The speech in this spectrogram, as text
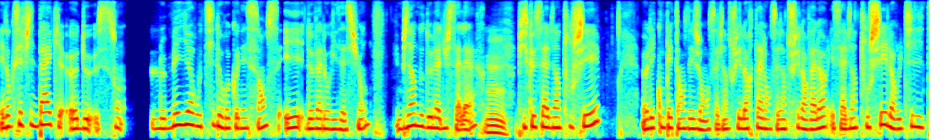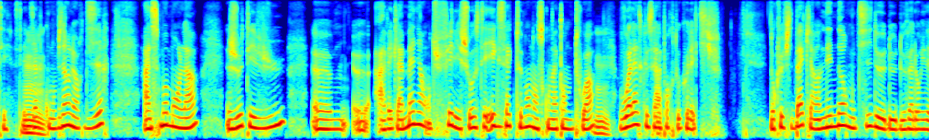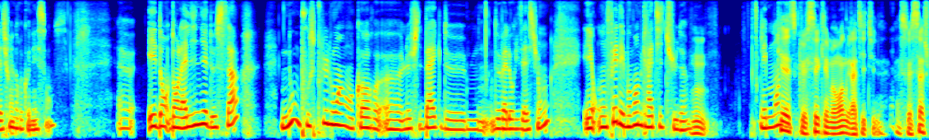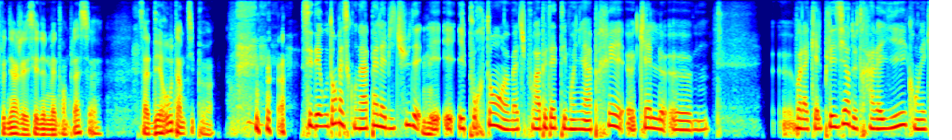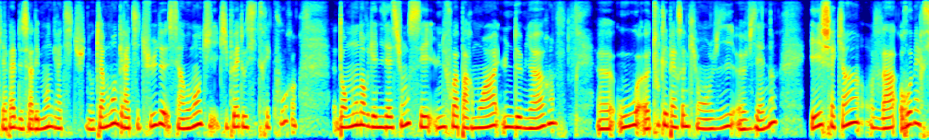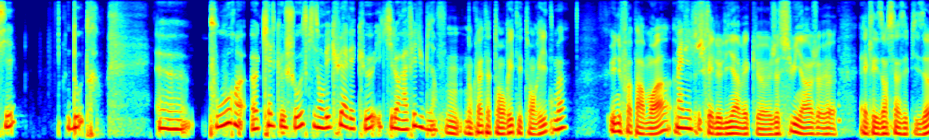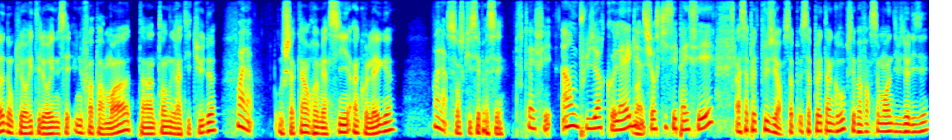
Et donc ces feedbacks de, sont le meilleur outil de reconnaissance et de valorisation, bien au-delà du salaire, Mm. puisque ça vient toucher les compétences des gens, ça vient toucher leurs talents, ça vient toucher leurs valeurs et ça vient toucher leur utilité. C'est-à-dire Mm. qu'on vient leur dire, à ce moment-là, je t'ai vu euh, euh, avec la manière dont tu fais les choses, t'es exactement dans ce qu'on attend de toi. Mm. Voilà ce que ça apporte au collectif. Donc le feedback est un énorme outil de, de- de valorisation et de reconnaissance. Euh, et dans, dans la lignée de ça, nous, on pousse plus loin encore euh, le feedback de, de valorisation et on fait des moments de gratitude. Mm. Les moments de- Qu'est-ce que c'est que les moments de gratitude? Parce que ça, je peux te dire que j'ai essayé de le mettre en place. euh, Ça déroute un petit peu. hein. C'est déroutant parce qu'on n'a pas l'habitude et, Mhm. et- pourtant, euh, bah, tu pourras peut-être témoigner après euh, quel, euh, euh, voilà, quel plaisir de travailler quand on est capable de faire des moments de gratitude. Donc un moment de gratitude, c'est un moment qui, peut être aussi très court. Dans mon organisation, c'est une fois par mois, une demi-heure, euh, où euh, toutes les personnes qui ont envie viennent et chacun va remercier d'autres. pour quelque chose qu'ils ont vécu avec eux et qui leur a fait du bien. Mm. Donc là, tu as ton rite et ton rythme. Une fois par mois, Magnifique. je fais le lien avec euh, je suis hein, je- avec les anciens épisodes. Donc le rite et le rythme, c'est une fois par mois. Tu as un temps de gratitude Voilà, où chacun remercie un collègue voilà, sur ce qui s'est passé. tout à fait. Un ou plusieurs collègues Ouais. sur ce qui s'est passé. Ah, ça peut être plusieurs. Ça peut, ça peut être un groupe, c'est pas forcément individualisé?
